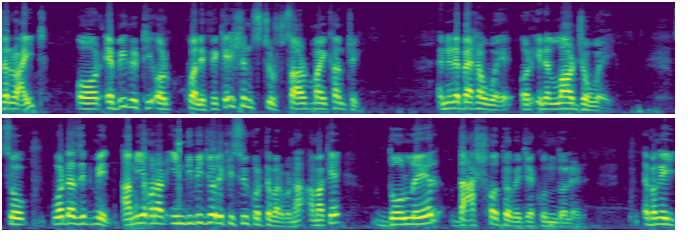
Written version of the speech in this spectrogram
the right or ability or qualifications to serve my country and in a better way or in a larger way. So, what does it mean আমি এখন আর ইন্ডিভিজুয়ালি কিছুই করতে পারব না। আমাকে দলের দাস হতে হবে যে কোন দলের। এবং এই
